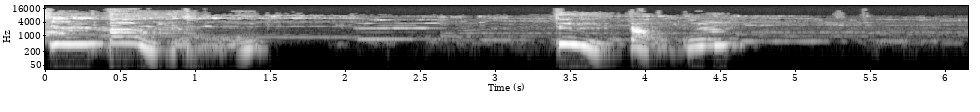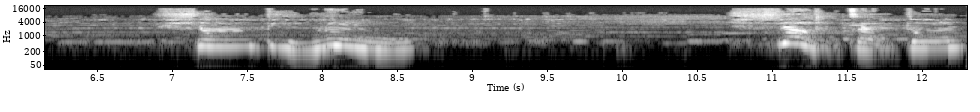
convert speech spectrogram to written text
兄道友，弟道恭，兄弟睦，孝在中。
